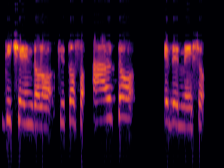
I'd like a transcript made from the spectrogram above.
dicendolo piuttosto alto e ben messo.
